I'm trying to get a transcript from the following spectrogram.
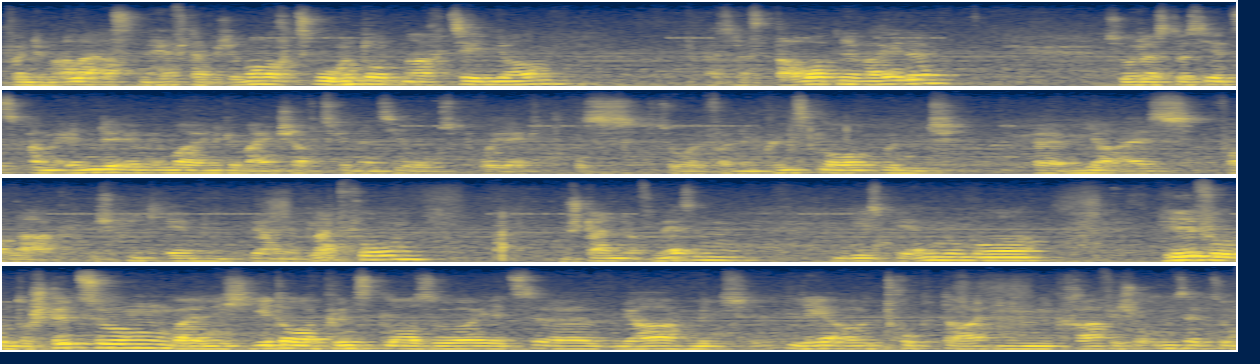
von dem allerersten Heft habe ich immer noch 200 nach 10 Jahren. Also das dauert eine Weile, so dass das jetzt am Ende eben immer ein Gemeinschaftsfinanzierungsprojekt ist, sowohl von dem Künstler und äh, mir als Verlag. Ich biete eben ja, eine Plattform, einen Stand auf Messen, eine ISBN-Nummer, Hilfe, Unterstützung, weil nicht jeder Künstler so jetzt äh, ja, mit Layout, Druckdaten, grafischer Umsetzung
